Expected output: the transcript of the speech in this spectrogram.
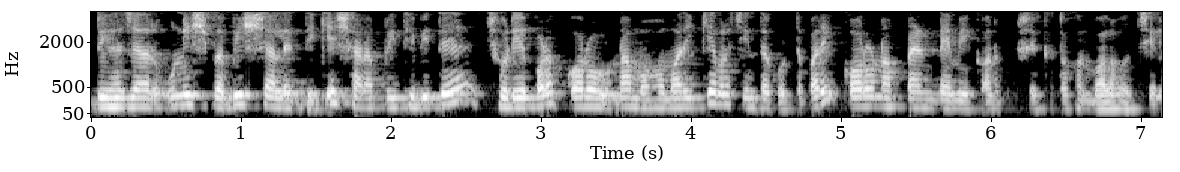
দু হাজার উনিশ বা বিশ সালের দিকে সারা পৃথিবীতে ছড়িয়ে পড়া করোনা মহামারীকে আমরা চিন্তা করতে পারি। করোনা প্যান্ডেমিক তখন বলা হচ্ছিল।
